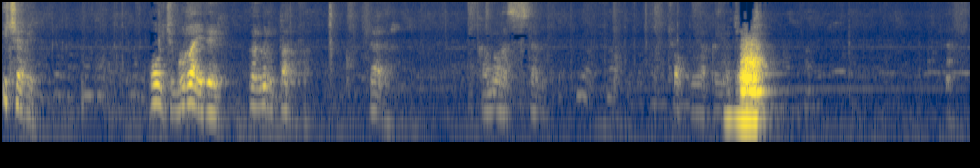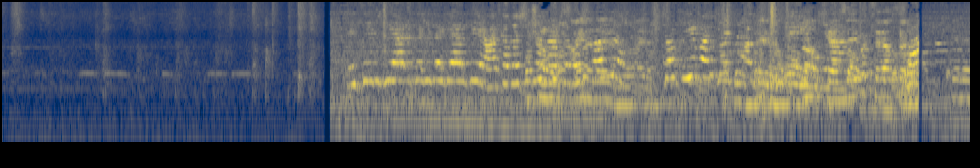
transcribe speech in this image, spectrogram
İçeri. O için burayı değil. Öbür tarafa. Nedir? Kamera sistemi. Çok mu yakın arkadaşım var ya. Çok iyi bak. Yedim abi. Kendine iyi bak selam söyle. Gene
